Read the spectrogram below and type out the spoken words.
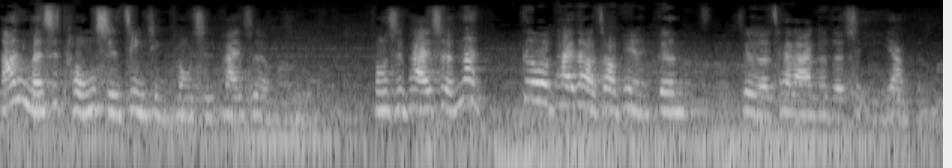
然后你们是同时进行、同时拍摄吗？同时拍摄。那各位拍到的照片跟这个蔡大哥的是一样的吗？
